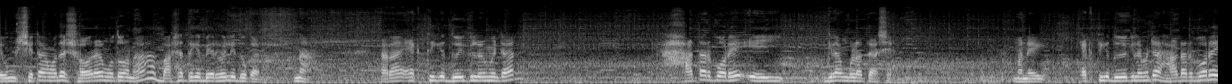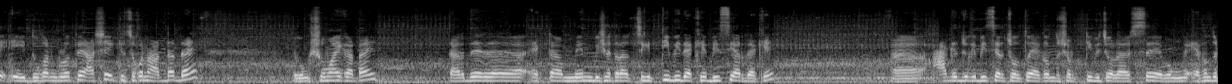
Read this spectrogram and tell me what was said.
এবং সেটা আমাদের শহরের মতো না, বাসা থেকে বের হলেই দোকান। না, তারা এক থেকে দুই কিলোমিটার হাঁটার পরে এই গ্রামগুলোতে আসে। মানে এক থেকে দুই কিলোমিটার হাঁটার পরে এই দোকানগুলোতে আসে, কিছুক্ষণ আড্ডা দেয় এবং সময় কাটায়। তাদের একটা মেন বিষয় তারা হচ্ছে কি টিভি দেখে ভিসিআর দেখে। আগের যুগে বিসিআর চলতো, এখন তো সব টিভি চলে আসছে এবং এখন তো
